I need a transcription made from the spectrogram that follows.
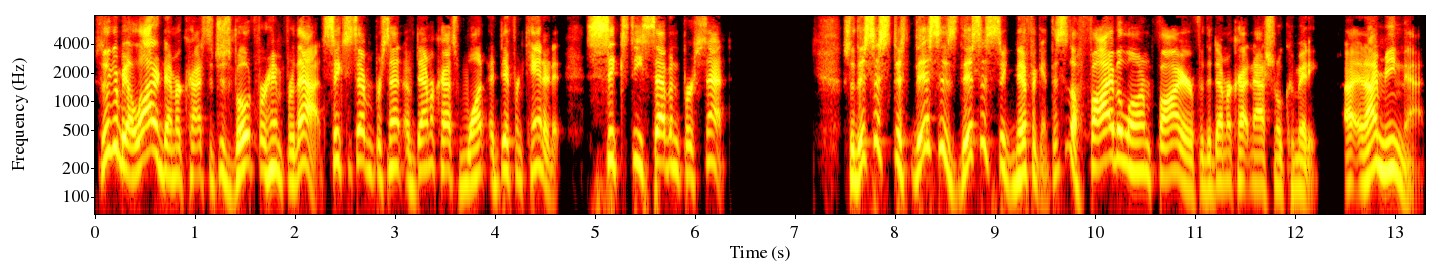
so going to be a lot of Democrats that just vote for him for that. 67% of Democrats want a different candidate. 67%. So this is this is this is significant. This is a five alarm fire for the Democrat National Committee, and I mean that.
